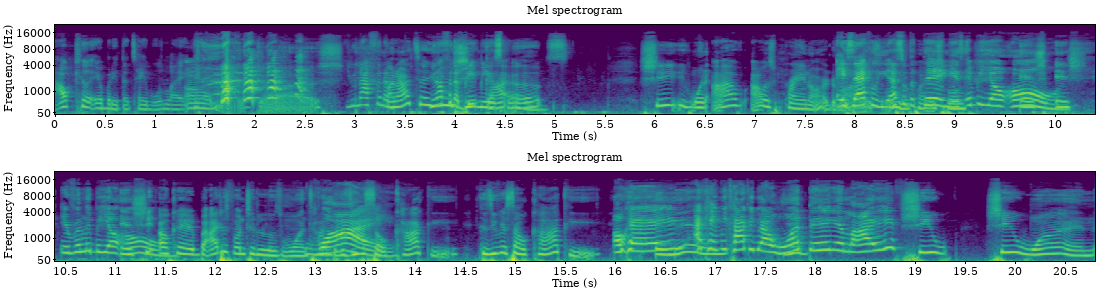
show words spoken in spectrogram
I'll kill everybody at the table. Like Oh my gosh. you're not finna, When I tell you're you, not she beat me in got up. She when I I was praying on her demise. Exactly. That's what the thing is. It be your And own. she- and she- it really be your And own. she okay, but I just wanted you to lose one time Why? because you were so cocky. Because you were so cocky. Okay. I can't be cocky about one you- thing in life. She she won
